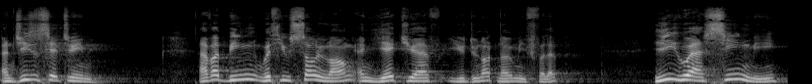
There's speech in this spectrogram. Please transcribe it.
And Jesus said to him, Have I been with you so long and yet you have you do not know me, Philip? He who has seen me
